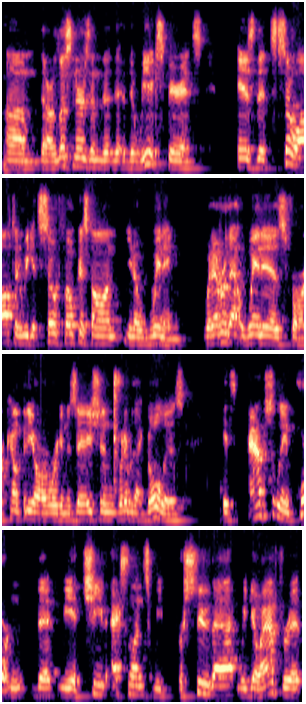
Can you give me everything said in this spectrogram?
mm-hmm. um, that our listeners and the, the, that we experience, is that so often we get so focused on you know winning, whatever that win is for our company, our organization, whatever that goal is. It's absolutely important that we achieve excellence, we pursue that, we go after it.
